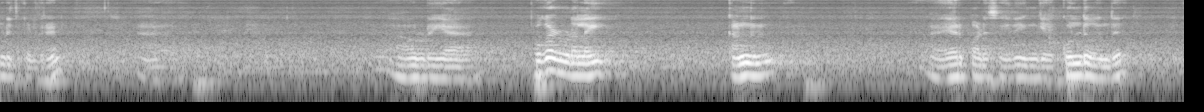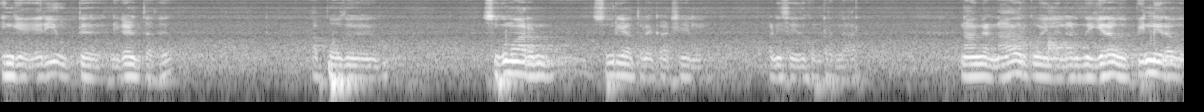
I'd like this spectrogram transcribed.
முடித்துக்கொள்கிறேன் கொள்கிறேன் ஆஹ் அவருடைய புகழ் உடலை கண்ணன் ஏற்பாடு செய்து இங்கே கொண்டு வந்து இங்கே எரியூட்டு நிகழ்ந்தது. அப்போது சுகுமாரன் சூர்யா தொலைக்காட்சியில் பணி செய்து கொண்டிருந்தார். நாங்கள் நாகர்கோயிலிலிருந்து இரவு பின்னிரவு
